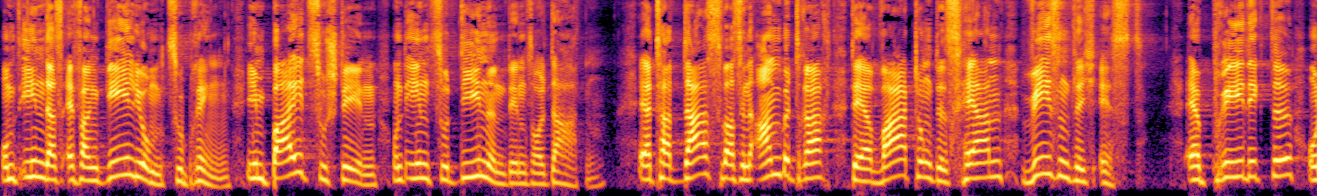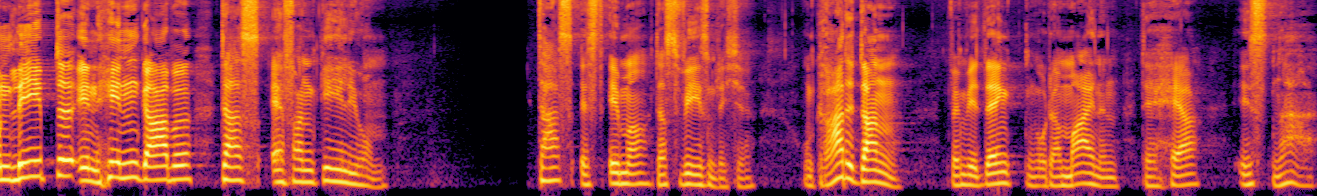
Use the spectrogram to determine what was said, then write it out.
um ihnen das Evangelium zu bringen, ihm beizustehen und ihnen zu dienen, den Soldaten. Er tat das, was in Anbetracht der Erwartung des Herrn wesentlich ist. Er predigte und lebte in Hingabe das Evangelium. Das ist immer das Wesentliche. Und gerade dann, wenn wir denken oder meinen, der Herr ist nahe.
